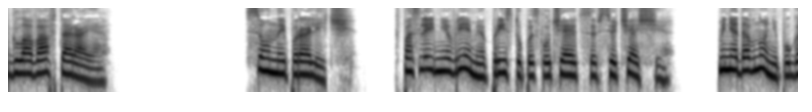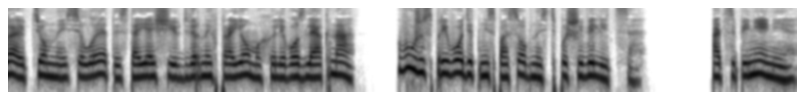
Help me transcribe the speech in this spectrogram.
Глава вторая. Сонный паралич. В последнее время приступы случаются все чаще. Меня давно не пугают темные силуэты, стоящие в дверных проемах или возле окна. В ужас приводит неспособность пошевелиться. Оцепенение,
